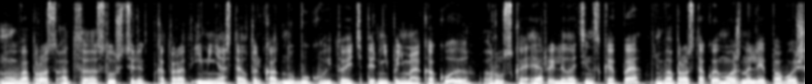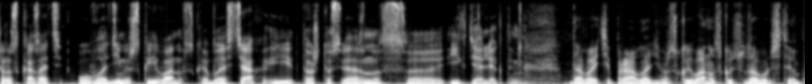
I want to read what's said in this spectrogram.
Ну, Вопрос от э, слушателя, который от имени оставил только одну букву, и то я теперь не понимаю, какую, русская «Р» или латинская «П». Вопрос такой, можно ли побольше рассказать о Владимирской и Ивановской областях и то, что связано с э, их диалектами? Давайте про Владимирскую и Ивановскую с удовольствием.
